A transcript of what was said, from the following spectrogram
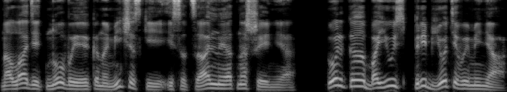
Наладить новые экономические и социальные отношения. Только, боюсь, прибьете вы меня».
